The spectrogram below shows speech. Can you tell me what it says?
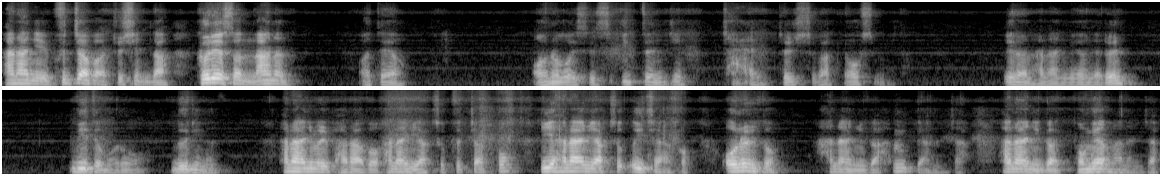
하나님이 붙잡아 주신다. 그래서 나는 어때요? 어느 곳에 있든지 잘 될 수밖에 없습니다. 이런 하나님의 은혜를 믿음으로 누리는 하나님을 바라보고 하나님의 약속 붙잡고 이 하나님의 약속 의지하고 오늘도 하나님과 함께하는 자, 하나님과 동행하는 자,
